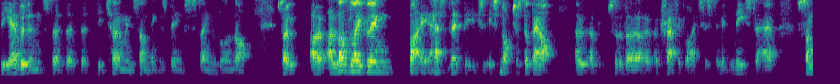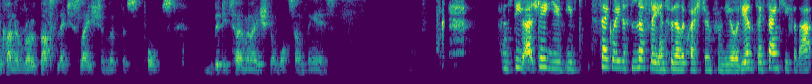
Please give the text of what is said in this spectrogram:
the evidence that, that, that determines something as being sustainable or not. So I, I love labeling, but it has that it's, it's not just about a, a sort of a, a, traffic light system. It needs to have some kind of robust legislation that, that supports the determination of what something is. And Steve, actually, you've, you've segued us lovely into another question from the audience, so thank you for that.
